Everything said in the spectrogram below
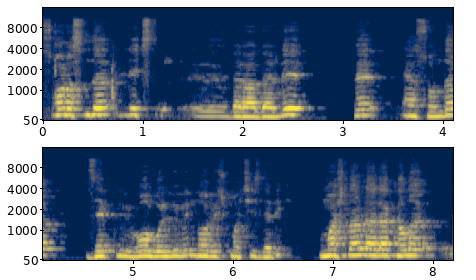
sonrasında Leicester e, beraberliği ve en sonunda zevkli bir gol gollü bir Norwich maçı izledik. Bu maçlarla alakalı e,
